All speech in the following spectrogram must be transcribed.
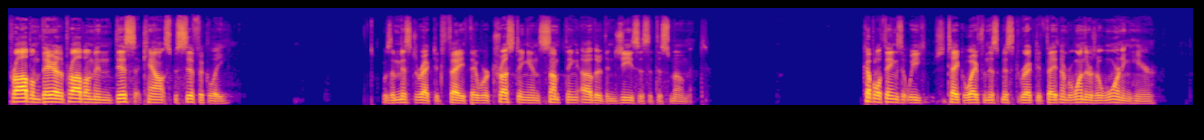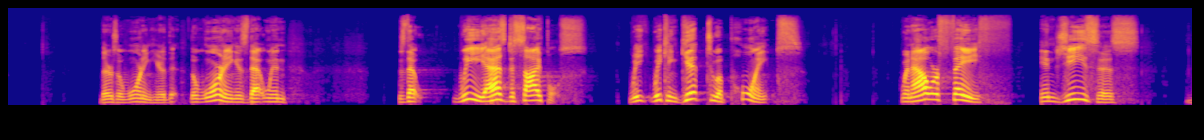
problem there, the problem in this account specifically, was a misdirected faith. They were trusting in something other than Jesus at this moment A couple of things that we should take away from this misdirected faith. Number one, there's a warning here. There's a warning here. The, the warning is that when is that we as disciples, we, we can get to a point when our faith in Jesus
